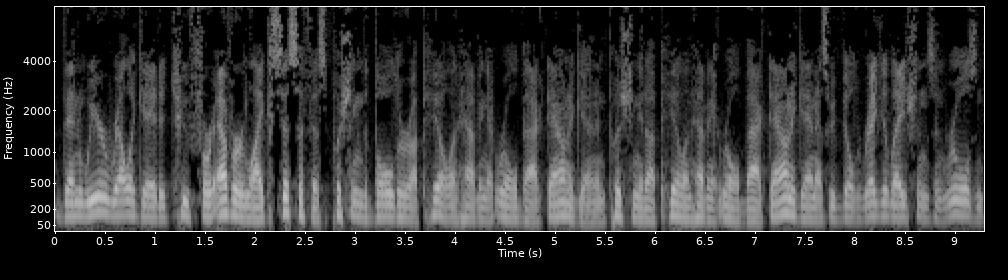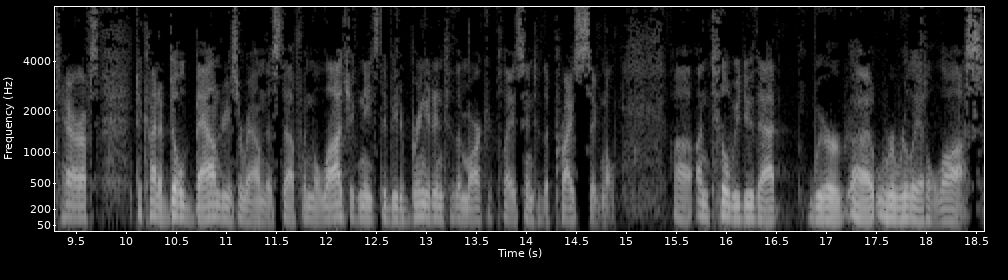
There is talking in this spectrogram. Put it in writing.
then we're relegated to forever like Sisyphus pushing the boulder uphill and having it roll back down again and pushing it uphill and having it roll back down again as we build regulations and rules and tariffs to kind of build boundaries around this stuff when the logic needs to be to bring it into the marketplace, into the price signal. Uh, until we do that, we're, uh, we're really at a loss.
